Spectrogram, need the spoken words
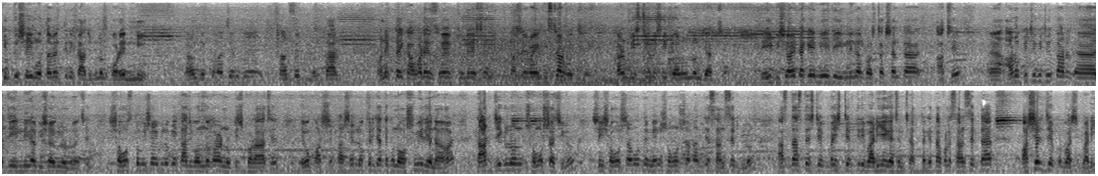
কিন্তু সেই মোতাবেক তিনি কাজগুলো করেননি। কারণ দেখতে পাচ্ছেন যে সানসেটগুলো তার অনেকটাই কাভারেজ হয়ে চলে এসেছেন। পাশের বাড়ি ডিস্টার্ব হচ্ছে। কারণ বৃষ্টি হলে সেই জল উন্নয়ন যাচ্ছে। এই বিষয়টাকে নিয়ে যে ইলিগাল কনস্ট্রাকশনটা আছে আরও কিছু কিছু তার যে ইলিগাল বিষয়গুলো রয়েছে, সমস্ত বিষয়গুলোকে কাজ বন্ধ করার নোটিশ করা আছে এবং পাশে পাশের লোকের যাতে কোনো অসুবিধে না হয়, তার যেগুলো সমস্যা ছিল, সেই সমস্যার মধ্যে মেন সমস্যা তার যে সানসেটগুলো আস্তে আস্তে স্টেপ বাই স্টেপ তিনি বাড়িয়ে গেছেন ছাদটাকে। তার ফলে সানসেটটা পাশের যে বাড়ি,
